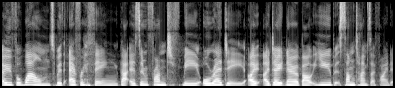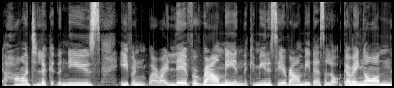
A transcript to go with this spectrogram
overwhelmed with everything that is in front of me already? I, I don't know about you, but sometimes I find it hard to look at the news, even where I live around me and the community around me, there's a lot going on.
